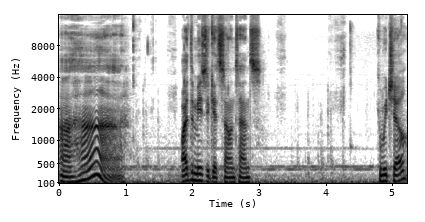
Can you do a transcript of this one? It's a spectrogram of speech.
Uh-huh. Why'd the music get so intense? Can we chill?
